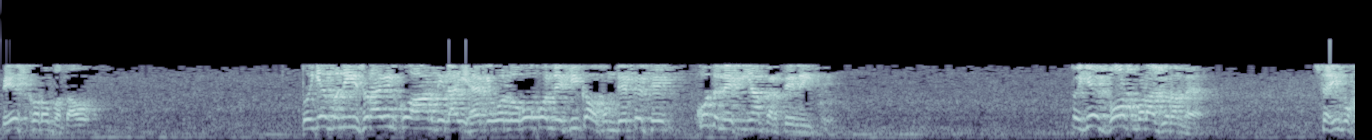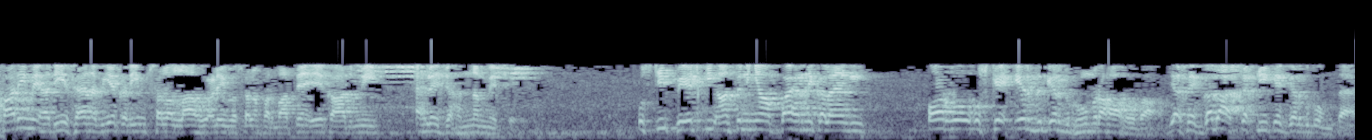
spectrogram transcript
پیش کرو، بتاؤ۔ تو یہ بنی اسرائیل کو آر دلائی ہے کہ وہ لوگوں کو نیکی کا حکم دیتے تھے۔ خود نیکیاں کرتے نہیں تھے۔ تو یہ بہت بڑا جرم ہے۔ صحیح بخاری میں حدیث ہے، نبی کریم صلی اللہ علیہ وسلم فرماتے ہیں، ایک آدمی اہل جہنم میں سے اس کی پیٹ کی آنتنیاں باہر نکل آئیں گی اور وہ اس کے ارد گرد گھوم رہا ہوگا۔ جیسے گدا چکی کے گرد گھومتا ہے۔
